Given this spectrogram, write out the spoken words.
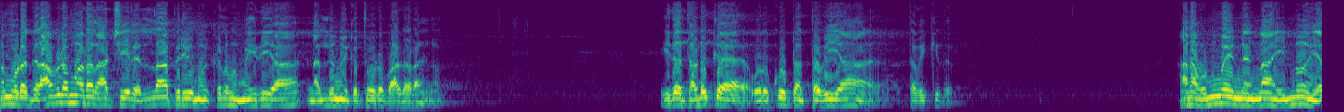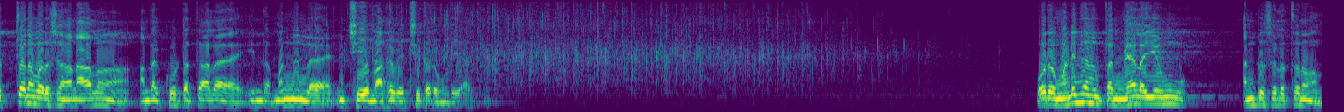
நம்மோட திராவிட மாடல் ஆட்சியில் எல்லா பிரிவு மக்களும் அமைதியா நல்லிணக்கத்தோடு வாழுறாங்க. இதை தடுக்க ஒரு கூட்டம் தவியா தவிக்குது. ஆனா உண்மை என்னன்னா இன்னும் எத்தனை வருஷம் ஆனாலும் அந்த கூட்டத்தால இந்த மண்ணில் நிச்சயமாக வெற்றி பெற முடியாது. ஒரு மனிதன் தன் மேலையும் அன்பு செலுத்தணும்.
